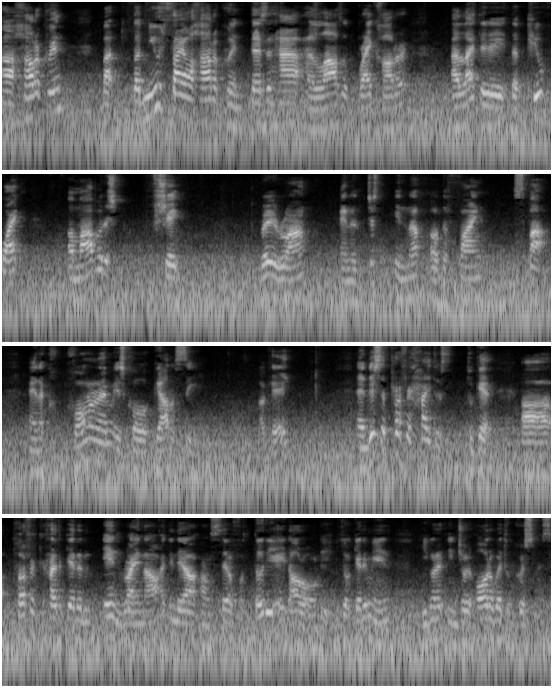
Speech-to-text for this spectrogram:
uh, Harlequin, but the new style of Harlequin doesn't have a lot of bright color. I like the, the pure white, a marble shape, very round, and just enough of the fine spot. And the corner name is called Galaxy. Okay, and this is a perfect height to, to get. Uh, perfect height to get them in right now. I think they are on sale for $38 only. So get them in. You're gonna enjoy all the way to Christmas.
